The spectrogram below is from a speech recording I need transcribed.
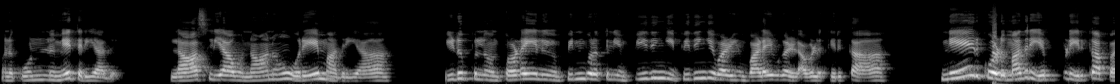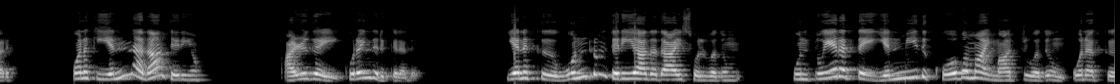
உனக்கு ஒண்ணுமே தெரியாது. லாஸ்லியாவும் நானும் ஒரே மாதிரியா? இடுப்பிலும் தொடையிலையும் பின்புறத்திலையும் பிதுங்கி பிதுங்கி வழியும் வளைவுகள் அவளுக்கு இருக்கா? நேர்கோடு மாதிரி எப்படி இருக்கா பாரு. உனக்கு என்னதான் தெரியும்? அழுகை குறைந்திருக்கிறது. எனக்கு ஒன்றும் தெரியாததாய் சொல்வதும் உன் துயரத்தை என் மீது கோபமாய் மாற்றுவதும் உனக்கு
